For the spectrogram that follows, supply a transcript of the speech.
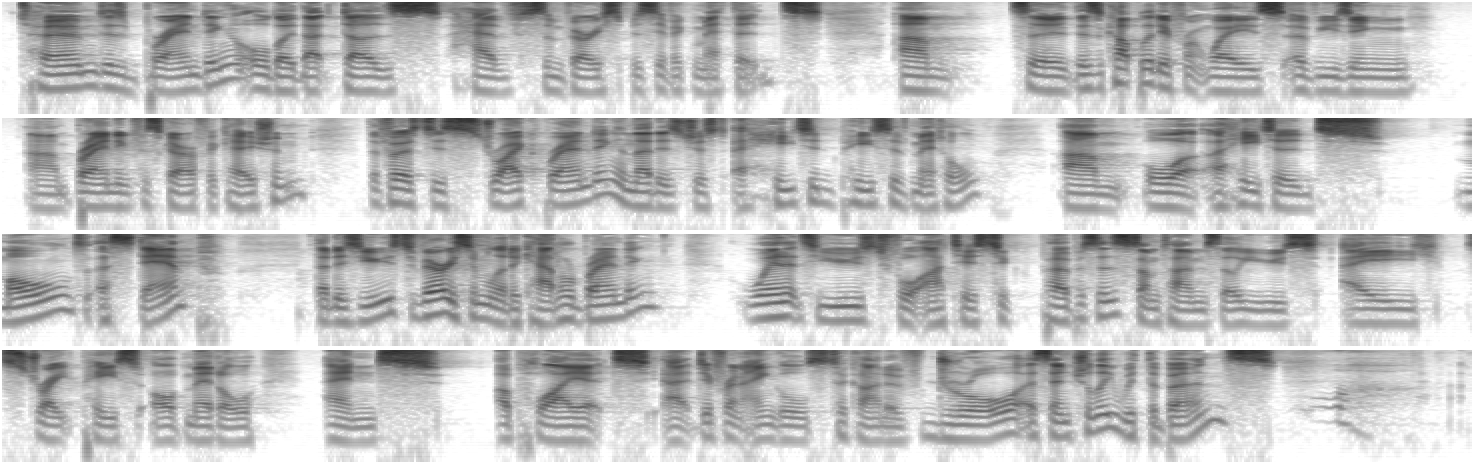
termed as branding, although that does have some very specific methods. Um, so there's a couple of different ways of using um, branding for scarification. The first is strike branding, and that is just a heated piece of metal um, or a heated mold, a stamp that is used, very similar to cattle branding. When it's used for artistic purposes, sometimes they'll use a straight piece of metal and apply it at different angles to kind of draw, essentially, with the burns.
